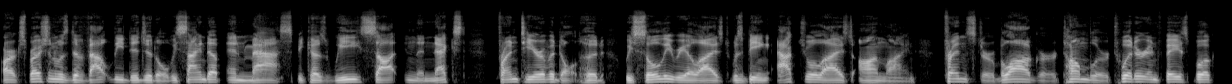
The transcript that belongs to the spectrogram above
Our expression was devoutly digital. We signed up en masse because we sought in the next frontier of adulthood we slowly realized was being actualized online. Friendster, Blogger, Tumblr, Twitter, and Facebook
